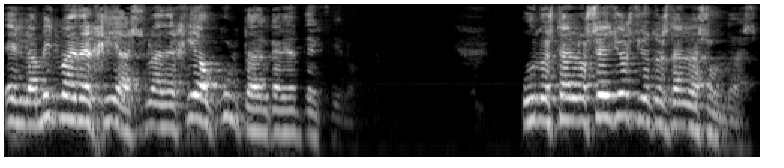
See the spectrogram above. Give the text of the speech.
es la misma energía, es una energía oculta del caminante del cielo. Uno está en los sellos y otro está en las ondas.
